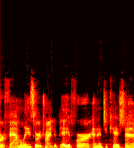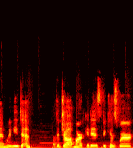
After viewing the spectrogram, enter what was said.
for families who are trying to pay for an education. We need to the job market is because we're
